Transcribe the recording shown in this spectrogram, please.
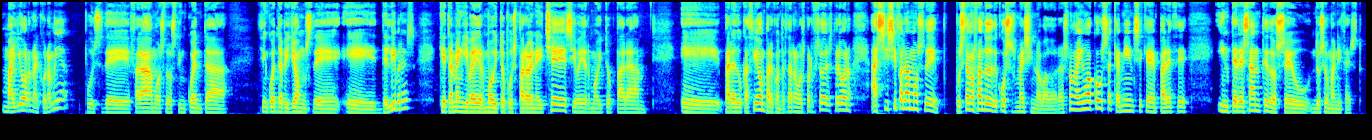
maior na economía, pois de falábamos dos 50 50 billóns de, eh, de libras, que tamén iba a ir moito pois para o NHS, iba a ir moito para eh, para educación, para contratar novos profesores, pero bueno, así se falamos de, pois pues estamos falando de cousas máis innovadoras, non? Hai unha cousa que a min sí que me parece interesante do seu, do seu manifesto.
